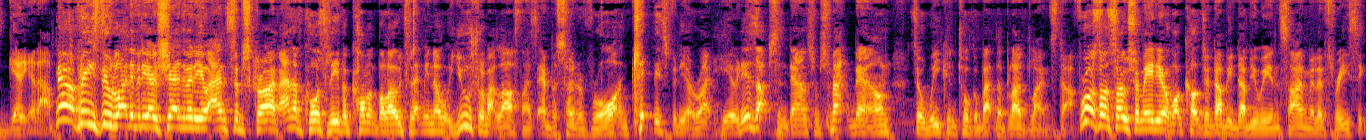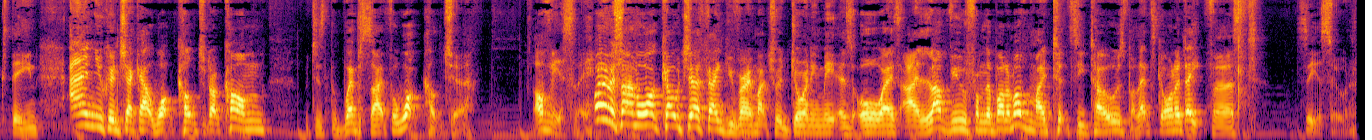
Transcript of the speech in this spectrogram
getting it up. Now, please do like the video, share the video, and subscribe. And of course, leave a comment below to let me know what you thought about last night's episode of Raw. And click this video right here. It is ups and downs from SmackDown, so we can talk about the Bloodline stuff. We're also on social media at What Culture WWE and Simon Miller 316. And you can check out WhatCulture.com, which is the website for What Culture. Obviously. My name is Simon What Culture. Thank you very much for joining me as always. I love you from the bottom of my Tootsie Toes, but let's go on a date first. See you soon.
